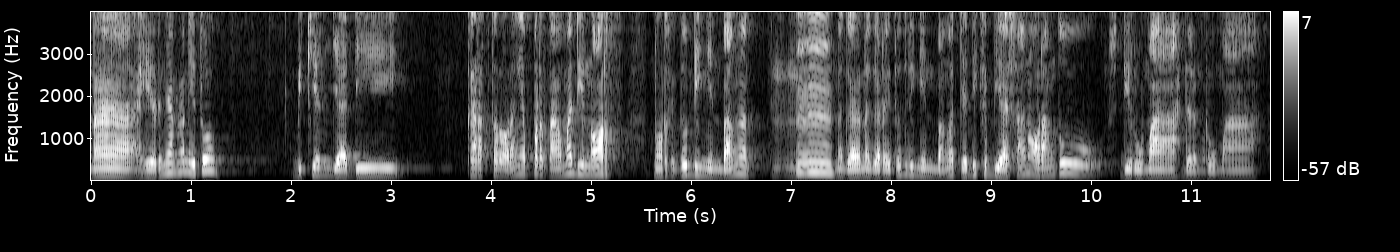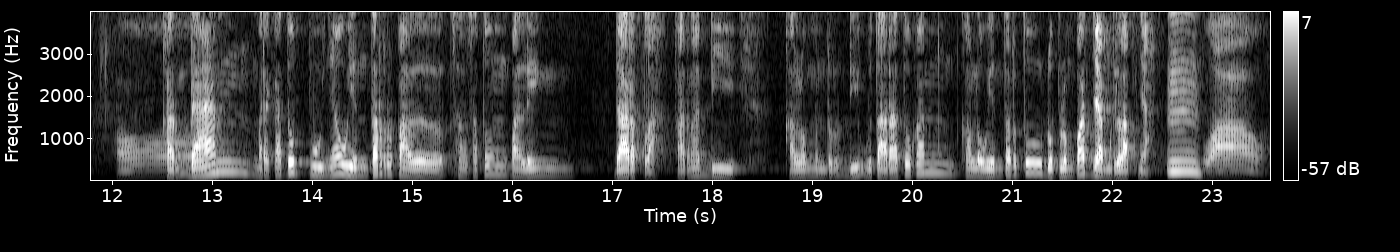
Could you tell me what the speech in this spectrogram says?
Nah akhirnya kan itu bikin jadi karakter orangnya pertama di North. North itu dingin banget. Negara-negara itu dingin banget. Jadi kebiasaan orang tuh di rumah dalam rumah. Oh. Dan mereka tuh punya winter pal salah satu yang paling dark lah. Karena di kalau menurut di utara tuh kan kalau winter tuh 24 jam gelapnya. Wow.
